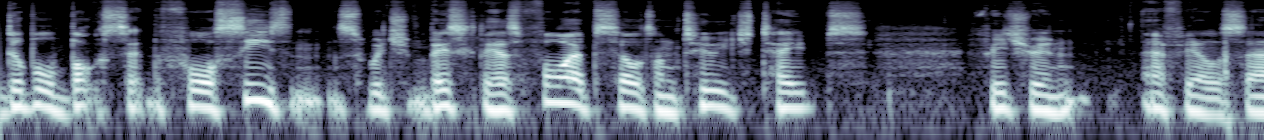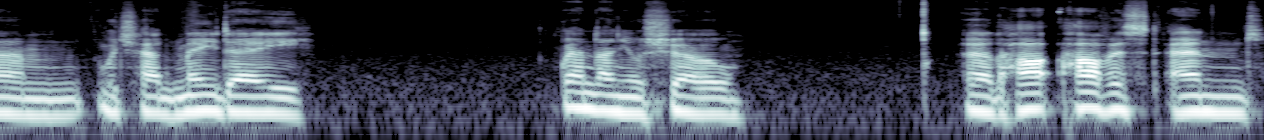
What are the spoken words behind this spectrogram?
double box set, The Four Seasons, which basically has four episodes on two each tapes, featuring FLs, um, which had Mayday, Grand Annual Show, uh, the Har Harvest, and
